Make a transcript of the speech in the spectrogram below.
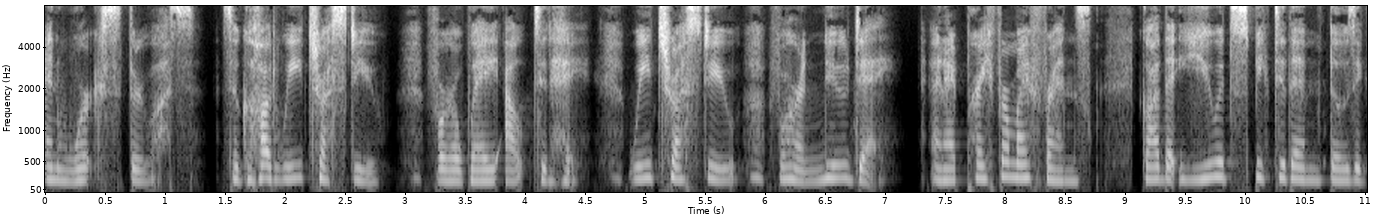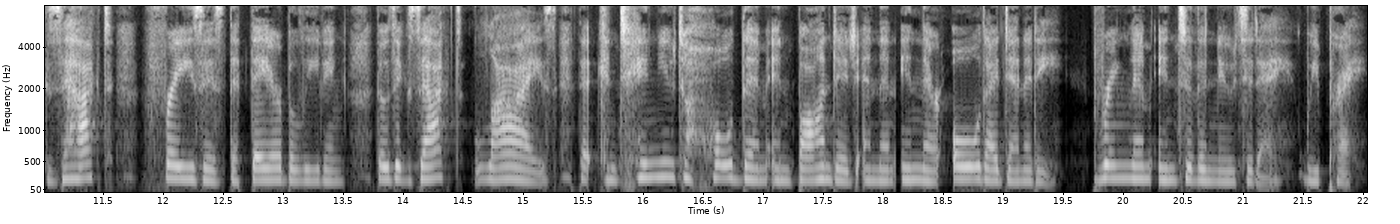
and works through us. So, God, we trust you for a way out today. We trust you for a new day. And I pray for my friends, God, that you would speak to them those exact phrases that they are believing, those exact lies that continue to hold them in bondage and then in their old identity. Bring them into the new today, we pray.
